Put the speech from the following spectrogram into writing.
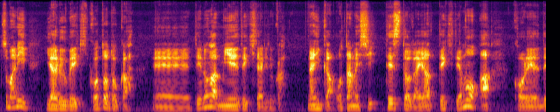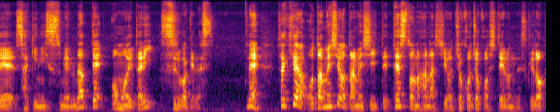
つまりやるべきこととか、えー、っていうのが見えてきたりとか何かお試しテストがやってきてもあこれで先に進めるなって思えたりするわけです。でさっきからお試しお試しってテストの話をちょこちょこしてるんですけど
